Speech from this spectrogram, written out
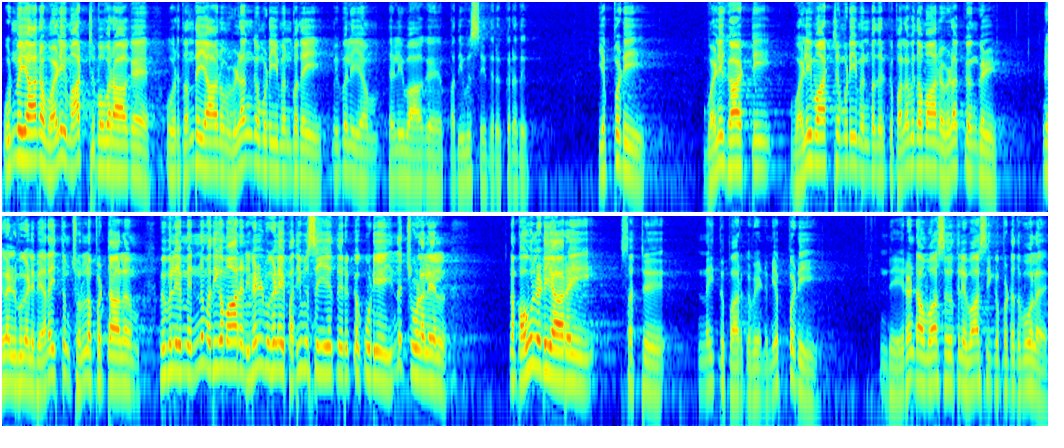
உண்மையான வழி மாற்றுபவராக ஒரு தந்தையாரும் விளங்க முடியும் என்பதை விவிலியம் தெளிவாக பதிவு செய்திருக்கிறது. எப்படி வழிகாட்டி வழி மாற்ற முடியும் என்பதற்கு பலவிதமான விளக்கங்கள் நிகழ்வுகள் இவை அனைத்தும் சொல்லப்பட்டாலும் விவிலியம் இன்னும் அதிகமான நிகழ்வுகளை பதிவு செய்து இருக்கக்கூடிய இந்த சூழலில் நம் பவுலடியாரை சற்று நினைத்து பார்க்க வேண்டும். எப்படி? இந்த இரண்டாம் வாசகத்திலே வாசிக்கப்பட்டது போல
